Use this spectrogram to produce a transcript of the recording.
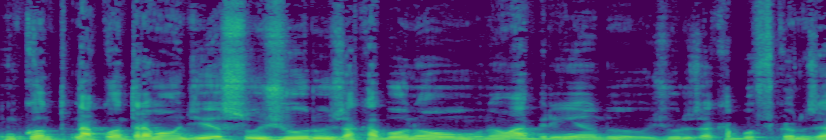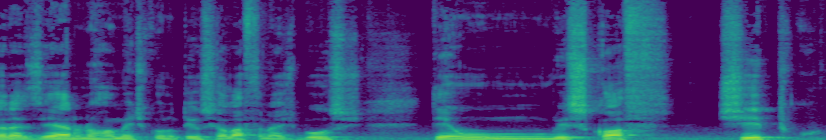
Enquanto na contramão disso, os juros acabou não, não abrindo, os juros acabou ficando zero a zero. Normalmente, quando tem o sell-off nas bolsas, tem um risk-off típico,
